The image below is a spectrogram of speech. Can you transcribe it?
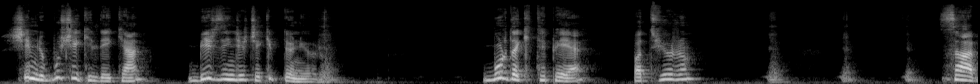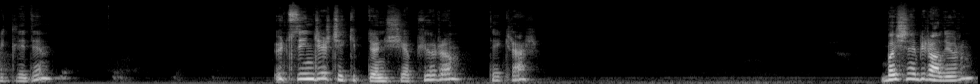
Şimdi bu şekildeyken bir zincir çekip dönüyorum. Buradaki tepeye batıyorum. Sabitledim. 3 zincir çekip dönüş yapıyorum. Tekrar. Başına bir alıyorum.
